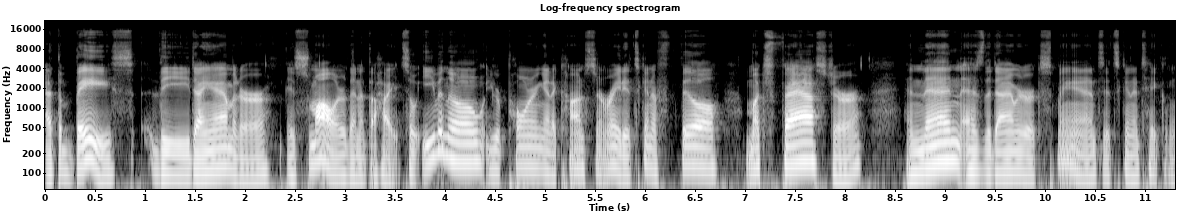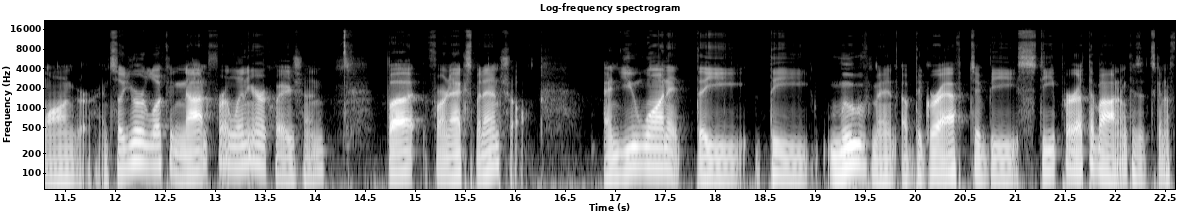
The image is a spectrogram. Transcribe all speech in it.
At the base, the diameter is smaller than at the height. So even though you're pouring at a constant rate, it's going to fill much faster. And then as the diameter expands, it's going to take longer. And so you're looking not for a linear equation, but for an exponential. And you want it, the, the movement of the graph to be steeper at the bottom because it's going to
